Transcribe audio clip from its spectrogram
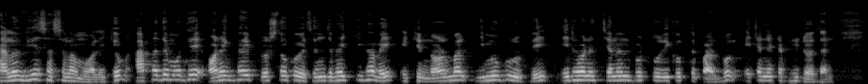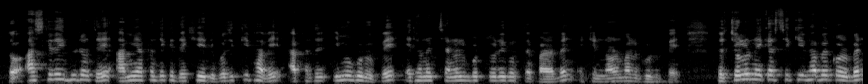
হ্যালো ভিএস আসসালামু আলাইকুম। আপনাদের মধ্যে অনেক ভাই প্রশ্ন করেছেন যে ভাই, কীভাবে একটি নর্মাল ইমো গ্রুপে এই ধরনের চ্যানেল বোর্ড তৈরি করতে পারব? এটা নিয়ে একটা ভিডিও দেন। তো আজকের এই ভিডিওতে আমি আপনাদেরকে দেখিয়ে দেবো যে কীভাবে আপনাদের ইমো গ্রুপে এই ধরনের চ্যানেল বোর্ড তৈরি করতে পারবেন একটি নর্মাল গ্রুপে তো চলুন এই কাজটি কীভাবে করবেন,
